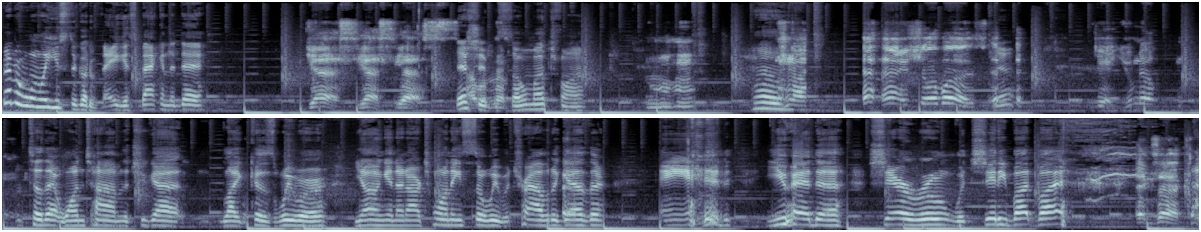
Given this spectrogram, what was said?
Remember when we used to go to Vegas back in the day? Yes, yes, yes. That shit was so much fun. Mm-hmm. it sure was. Yeah. yeah, you know. Until that one time that you got, like, because we were young and in our 20s, so we would travel together, and you had to share a room with Shitty Butt Butt. Exactly.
